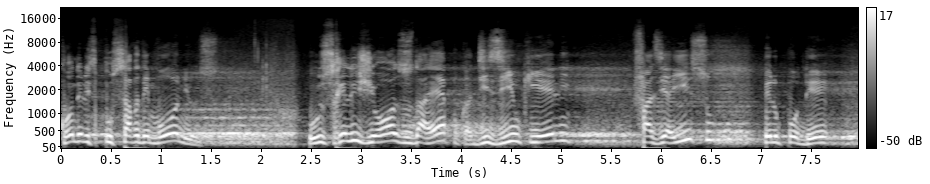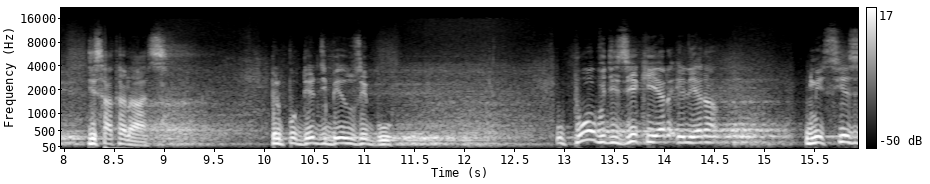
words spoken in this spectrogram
Quando ele expulsava demônios, os religiosos da época diziam que ele fazia isso pelo poder de Satanás, pelo poder de Beuzebu. O povo dizia que era, ele era o Messias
